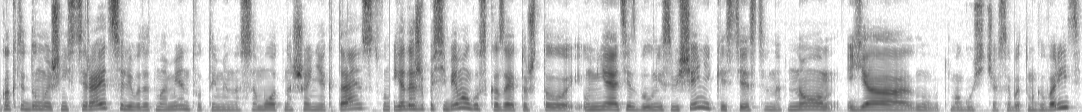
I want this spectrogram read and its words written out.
Как ты думаешь, не стирается ли в этот момент вот именно само отношение к таинству? Я даже по себе могу сказать то, что у меня отец был не священник, естественно, но я, ну вот могу сейчас об этом говорить,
